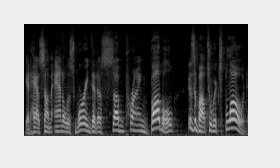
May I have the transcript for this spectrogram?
it has some analysts worried that a subprime bubble is about to explode.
